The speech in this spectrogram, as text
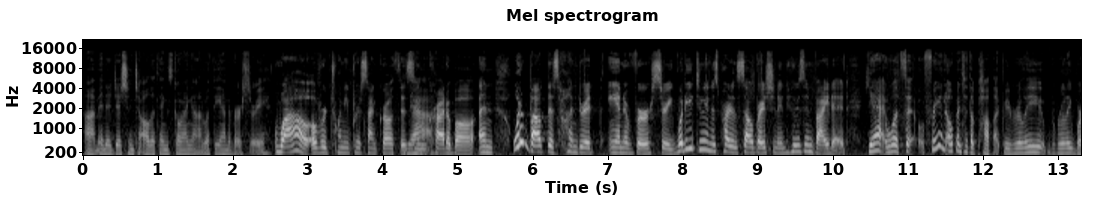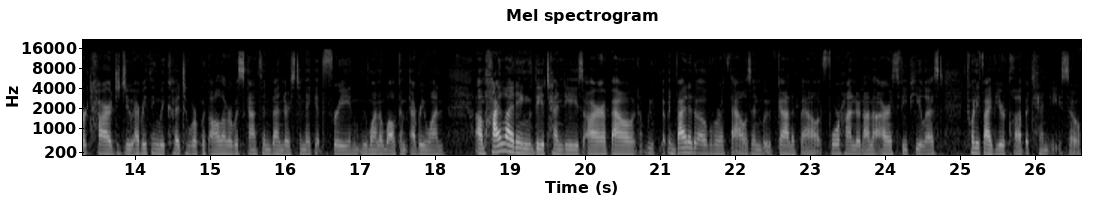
um, in addition to all the things going on with the anniversary. Wow, over 20% growth is yeah. incredible. And what about this 100th anniversary? What are you doing as part of the celebration and who's invited? Yeah, well, it's uh, free and open to the public. We really, really worked hard to do everything we could to work with all of our Wisconsin vendors to make it free, and we want to welcome everyone. Um, highlighting the attendees are about, we've invited over a thousand, but we've got about 400 on the RSVP list, 25 year club attendees. So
